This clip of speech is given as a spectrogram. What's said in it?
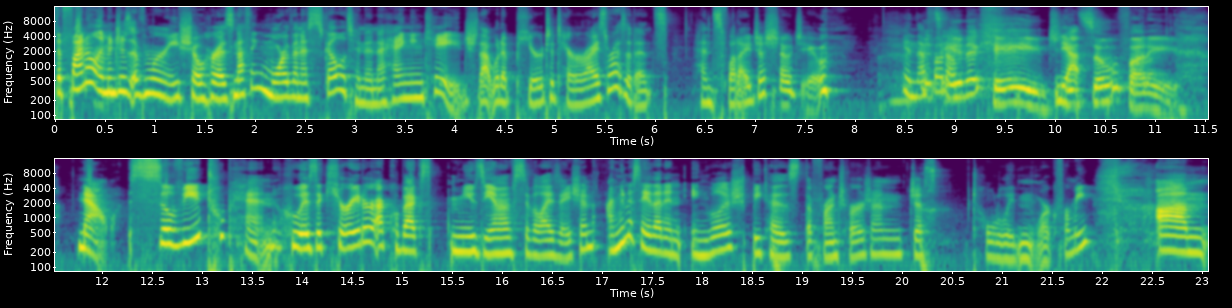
the final images of Marie show her as nothing more than a skeleton in a hanging cage that would appear to terrorize residents. Hence what I just showed you in that It's photo. in a cage. Yeah. It's so funny. Now, Sylvie Toupin, who is a curator at Quebec's Museum of Civilization, I'm going to say that in English because the French version just totally didn't work for me. Um,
